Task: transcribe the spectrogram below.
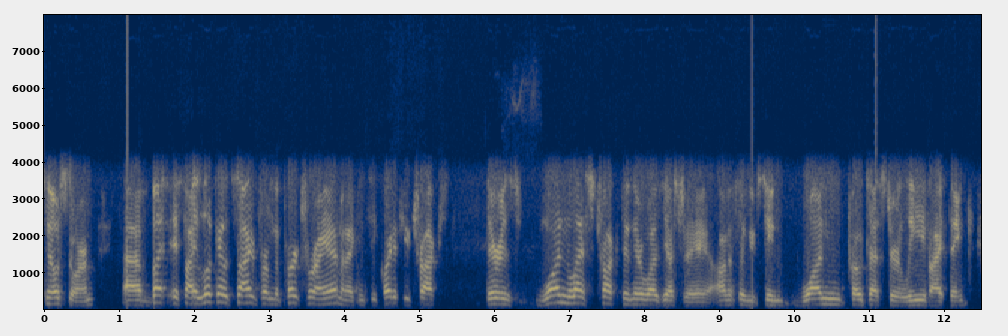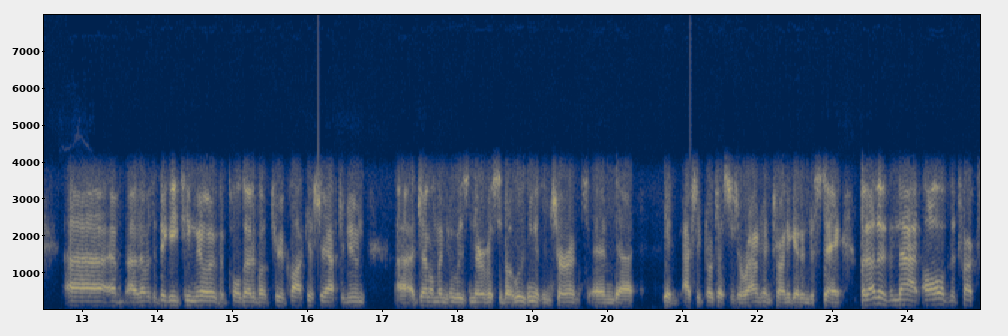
snowstorm. Uh, but if I look outside from the perch where I am and I can see quite a few trucks, there is one less truck than there was yesterday. Honestly, we've seen one protester leave, I think. Uh, uh, that was a big 18 wheeler that pulled out about 3 o'clock yesterday afternoon. Uh, a gentleman who was nervous about losing his insurance, and uh, he had actually protesters around him trying to get him to stay. But other than that, all of the trucks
